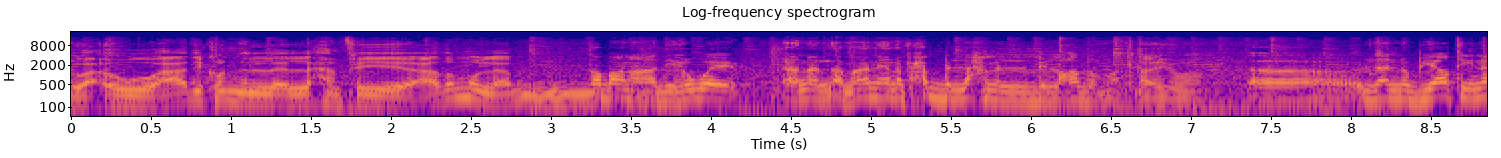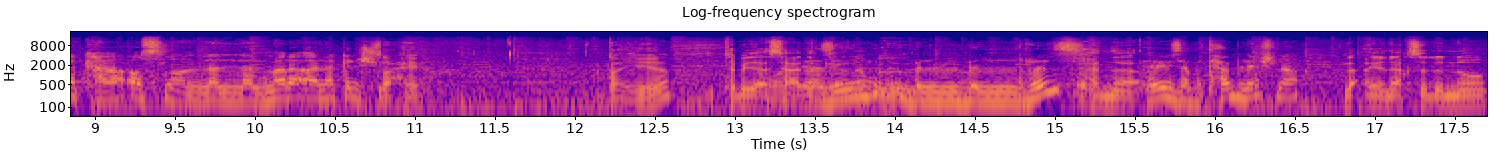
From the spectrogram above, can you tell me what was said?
وعادي يكون اللحم فيه عظم ولا طبعا عادي. هو أنا الأمانة أنا بحب اللحم بالعظم أكثر أيوه. آه لأنه بيعطي نكهة أصلا لل- للمرقه لكل شيء. صحيح. طيب. تبي أساعدك؟ بال... بال... بالرز؟ إحنا- إيه إذا بتحب ليش لا؟ لا يعني أقصد إنه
